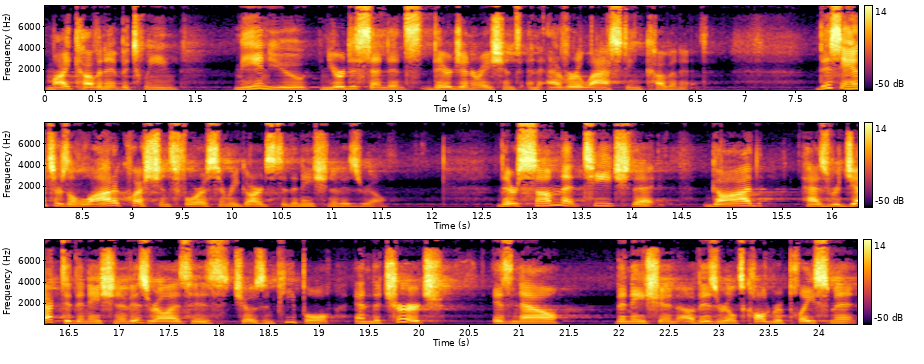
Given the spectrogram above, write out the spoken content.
My covenant between me and you and your descendants, their generations, an everlasting covenant. This answers a lot of questions for us in regards to the nation of Israel. There's some that teach that God has rejected the nation of Israel as his chosen people, and the church is now the nation of Israel. It's called replacement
